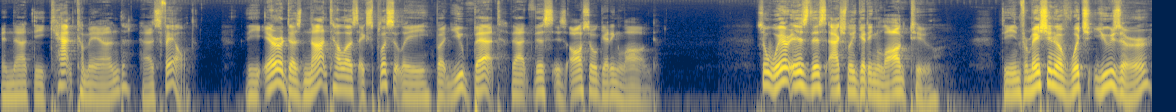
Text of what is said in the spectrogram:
and that the cat command has failed. The error does not tell us explicitly, but you bet that this is also getting logged. So where is this actually getting logged to? The information of which user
